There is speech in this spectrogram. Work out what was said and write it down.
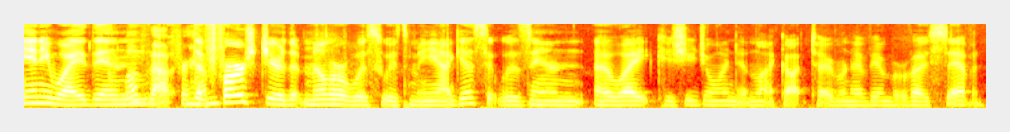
Anyway, then love that for the first year that Miller was with me, I guess it was in 08 because you joined in like October, November of 07.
